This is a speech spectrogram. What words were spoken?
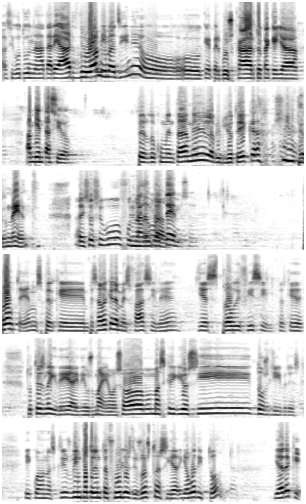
ha sigut una tarea ardua, m'imagine, o, o que per buscar tota aquella ambientació? Per documentar-me, la biblioteca i internet. Això ha sigut Fundamental. fundamental. molt temps. Prou temps, perquè em pensava que era més fàcil, eh? I és prou difícil, perquè tu tens la idea i dius, meu, això m'escric jo sí dos llibres, i quan escrius 20 o 30 fulles dius, ostres, ja, ja ho ha dit tot, i ara què?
